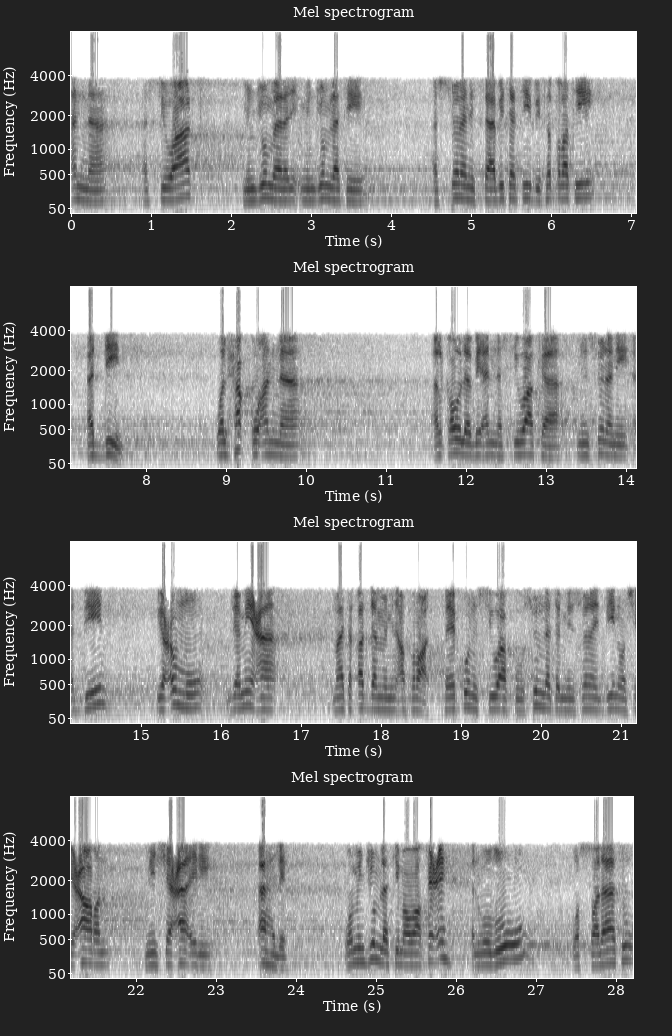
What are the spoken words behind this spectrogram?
أن السواك من جملة من جملة السنن الثابتة بفطرة الدين. والحق أن القول بأن السواك من سنن الدين يعم جميع ما تقدم من أفراد فيكون السواك سنة من سنن الدين وشعارا من شعائر أهله ومن جملة مواقعه الوضوء والصلاة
